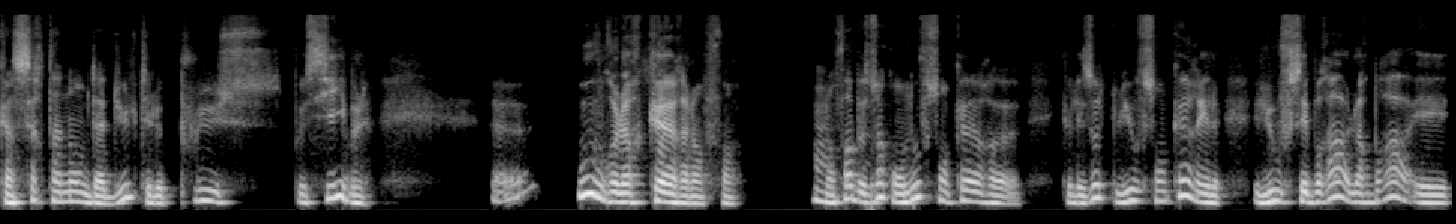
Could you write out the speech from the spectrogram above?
qu'un certain nombre d'adultes, et le plus possible, euh, ouvrent leur cœur à l'enfant. Mmh. L'enfant a besoin qu'on ouvre son cœur, euh, que les autres lui ouvrent son cœur et, lui ouvrent ses bras, leurs bras, et,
